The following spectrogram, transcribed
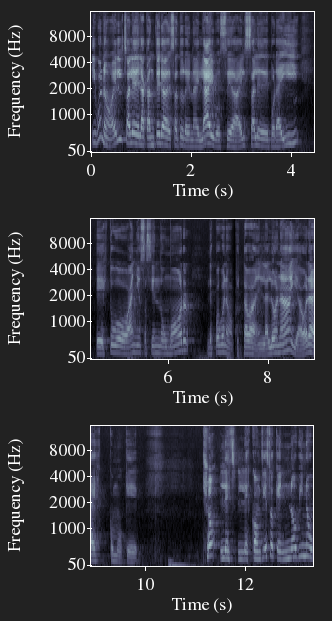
Y bueno, él sale de la cantera de Saturday Night Live, o sea, él sale de por ahí, eh, estuvo años haciendo humor, después, bueno, que estaba en la lona y ahora es como que... Yo les, les confieso que no vino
